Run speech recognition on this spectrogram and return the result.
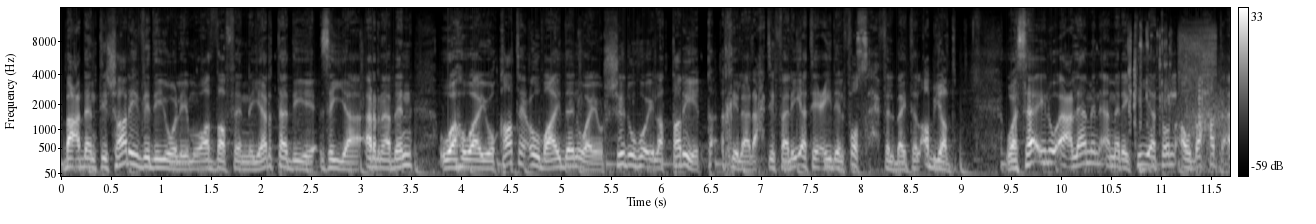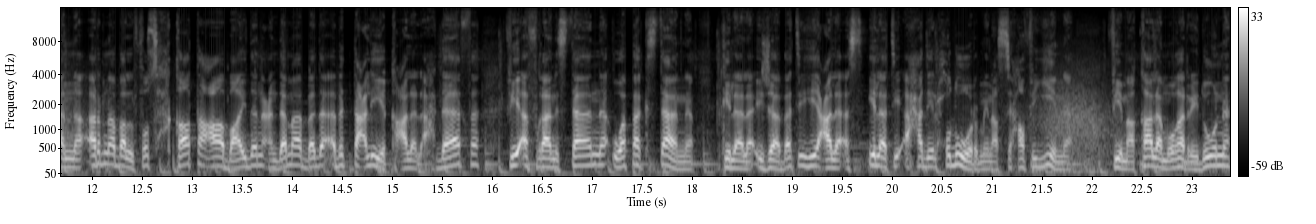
بعد انتشار فيديو لموظف يرتدي زي أرنب وهو يقاطع بايدن ويرشده إلى الطريق خلال احتفالية عيد الفصح في البيت الأبيض. وسائل إعلام أمريكية أوضحت أن أرنب الفصح قاطع بايدن عندما بدأ بالتعليق على الأحداث في أفغانستان وباكستان خلال إجابته على أسئلة أحد الحضور من الصحفيين فيما قال مغردون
